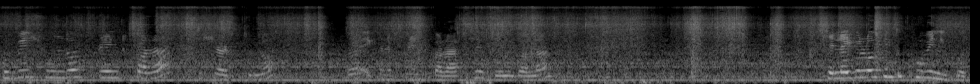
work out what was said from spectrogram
খুবই সুন্দর প্রিন্ট করা টি শার্টগুলো তো এখানে প্রিন্ট করা আছে, গোল গলা। সেলাইগুলোও কিন্তু খুবই নিখুঁত।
